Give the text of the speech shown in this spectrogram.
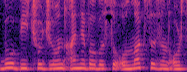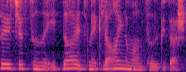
Bu bir çocuğun anne babası olmaksızın ortaya çıktığını iddia etmekle aynı mantığı güder.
